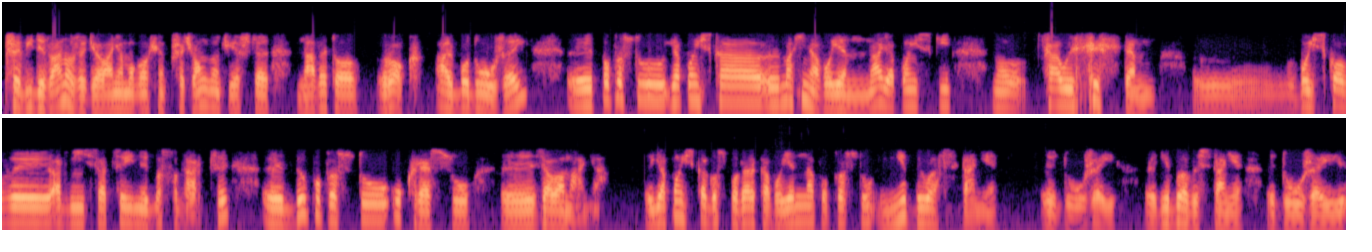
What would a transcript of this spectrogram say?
przewidywano, że działania mogą się przeciągnąć jeszcze nawet o rok albo dłużej, po prostu japońska machina wojenna, japoński no, cały system wojskowy, administracyjny, gospodarczy był po prostu u kresu załamania japońska gospodarka wojenna po prostu nie była w stanie y, dłużej nie byłaby w stanie dłużej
